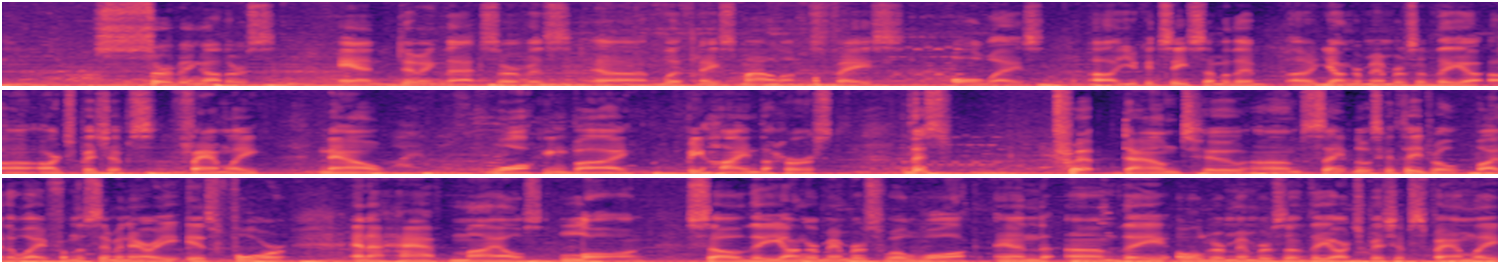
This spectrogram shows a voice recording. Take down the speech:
serving others and doing that service uh, with a smile on his face always. Uh, you can see some of the uh, younger members of the uh, Archbishop's family now walking by behind the hearse. This trip down to um, St. Louis Cathedral, by the way, from the seminary is four and a half miles long. So the younger members will walk, and um, the older members of the Archbishop's family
